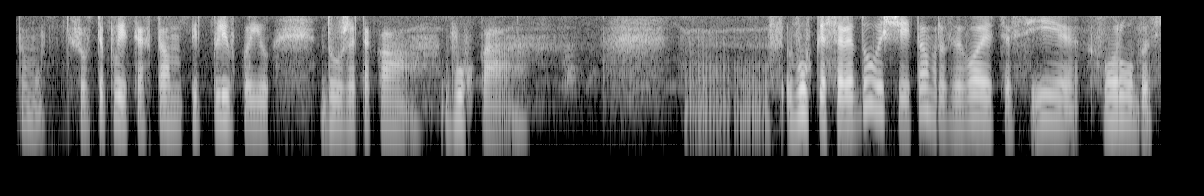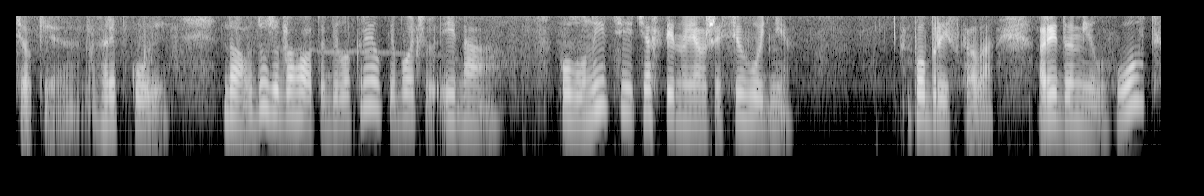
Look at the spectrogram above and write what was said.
тому що в теплицях там під плівкою дуже така вухка с- вухке середовище, і там розвиваються всі хвороби, всякі грибкові. Да, дуже багато білокрилки бачу і на полуниці. Частину я вже сьогодні побризкала Ридоміл Голд,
